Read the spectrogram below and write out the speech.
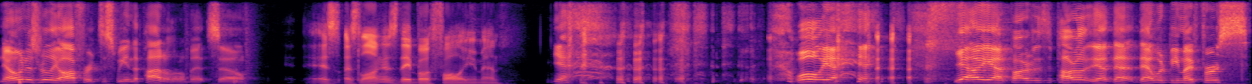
no one has really offered to sweeten the pot a little bit. So As as long as they both follow you, man. Yeah. well, yeah, yeah, oh yeah. Power, power. Yeah, that that would be my first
